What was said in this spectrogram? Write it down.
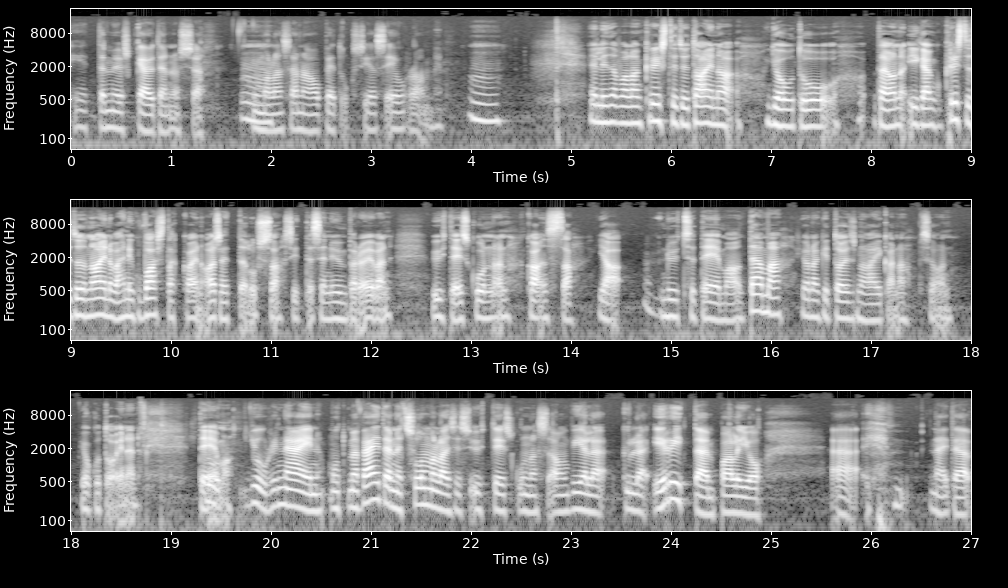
että myös käytännössä mm. Jumalan sanaopetuksia seuraamme. Mm. Eli tavallaan kristityt aina joutuu, tai on ikään kuin kristityt on aina vähän niin kuin vastakkainasettelussa sitten sen ympäröivän yhteiskunnan kanssa. Ja mm-hmm. nyt se teema on tämä, jonakin toisena aikana se on joku toinen teema. Ju, juuri näin, mutta mä väitän, että suomalaisessa yhteiskunnassa on vielä kyllä erittäin paljon ää, näitä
